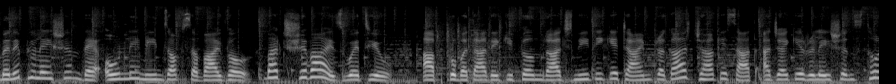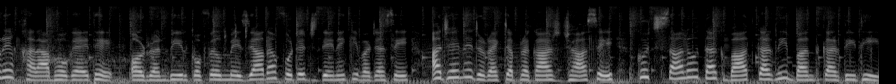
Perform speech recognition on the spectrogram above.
manipulation only means of survival but Shiva is with you आपको बता दें कि फ़िल्म राजनीति के टाइम प्रकाश झा के साथ अजय के रिलेशंस थोड़े खराब हो गए थे और रणबीर को फ़िल्म में ज़्यादा फुटेज देने की वजह से अजय ने डायरेक्टर प्रकाश झा से कुछ सालों तक बात करनी बंद कर दी थी।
